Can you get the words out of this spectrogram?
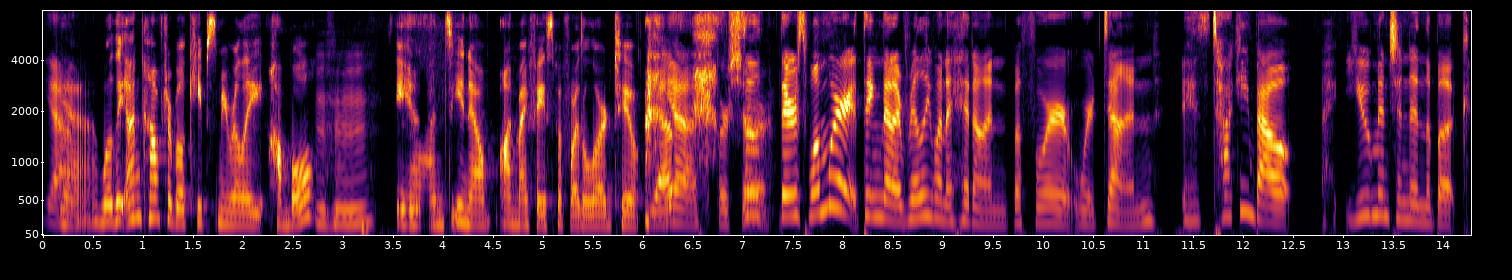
Yeah. Yeah. Well, the uncomfortable keeps me really humble. Mm-hmm. And, you know, on my face before the Lord, too. Yep, Yes, for sure. So there's one more thing that I really want to hit on before we're done is talking about you mentioned in the book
